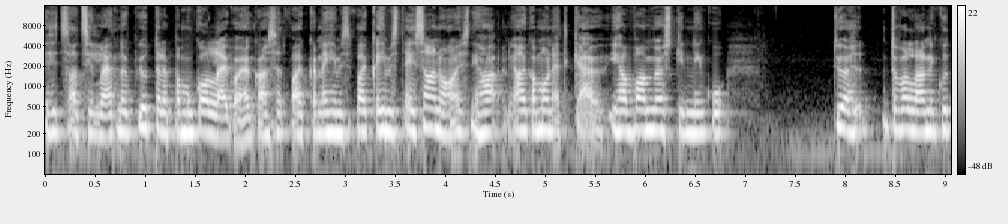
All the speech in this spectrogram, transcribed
ja sitten sä oot sillä että no juttelepa mun kollegojen kanssa, että vaikka, ne ihmiset, vaikka ihmiset ei sanoisi, niin, ha, niin aika monet käy. Ihan vaan myöskin niin kuin työ, tavallaan niin kuin,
